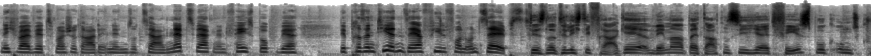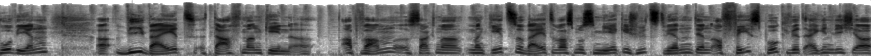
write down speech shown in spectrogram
Nicht, weil wir zum Beispiel gerade in den sozialen Netzwerken, in Facebook, wir, wir präsentieren sehr viel von uns selbst. Das ist natürlich die Frage, wenn wir bei Datensicherheit Facebook und Co. wären, äh, wie weit darf man gehen? Ab wann sagt man, man geht so weit, was muss mehr geschützt werden? Denn auf Facebook wird eigentlich, äh,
